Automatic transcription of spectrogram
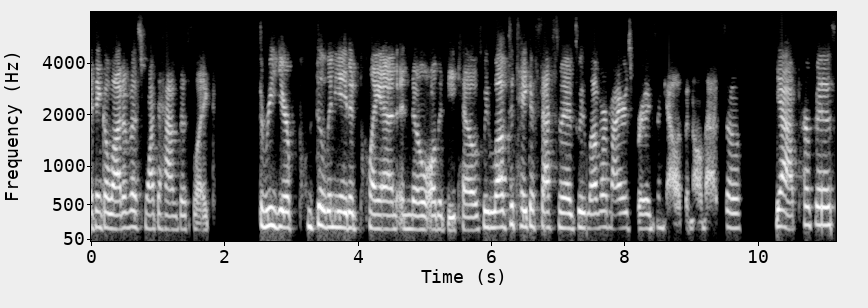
I think a lot of us want to have this like three year delineated plan and know all the details. We love to take assessments. We love our Myers Briggs and Gallup and all that. So, yeah, purpose,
